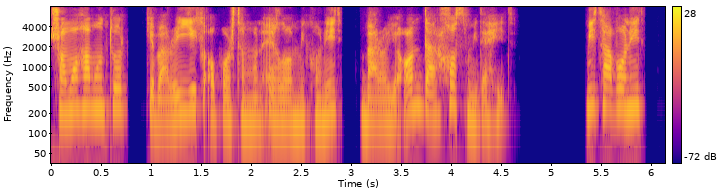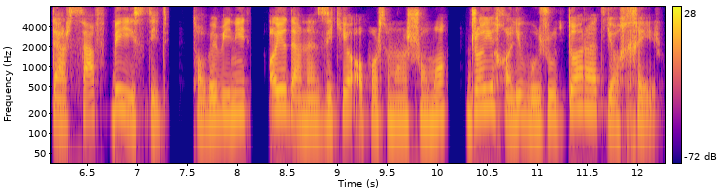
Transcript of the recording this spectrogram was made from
شما همانطور که برای یک آپارتمان اقدام می کنید برای آن درخواست می دهید. می توانید در صف بیستید تا ببینید آیا در نزدیکی آپارتمان شما جای خالی وجود دارد یا خیر.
